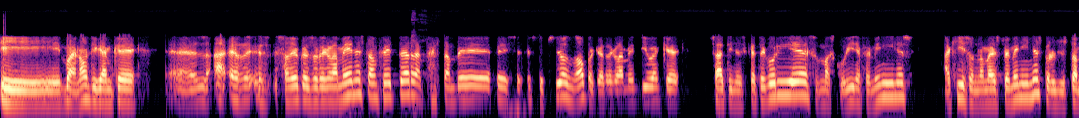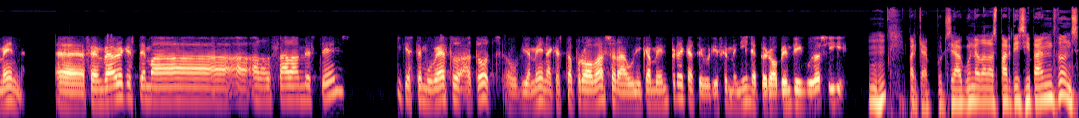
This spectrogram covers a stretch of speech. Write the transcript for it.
I, bueno, diguem que eh, sabeu que els reglaments estan fets per, per també fer excepcions, no? perquè el reglament diuen que s'ha tines categories, masculines, femenines, aquí són només femenines, però justament eh, fem veure que estem a, a, a l'alçada amb més temps i que estem oberts a tots. Òbviament, aquesta prova serà únicament per a categoria femenina, però benvinguda sigui. Uh -huh. Perquè potser alguna de les participants, doncs,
